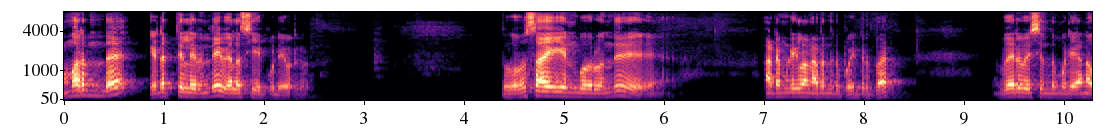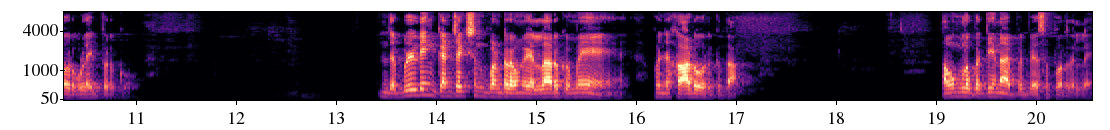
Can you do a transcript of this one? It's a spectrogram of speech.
அமர்ந்த இடத்திலிருந்தே வேலை செய்யக்கூடியவர்கள். இப்போ விவசாயி என்பவர் வந்து ஆட்டோமேட்டிக்கலாக நடந்துட்டு போயிட்டு இருப்பார் வேர்வை சிந்தும்படியான ஒரு உழைப்பு இருக்கும். இந்த பில்டிங் கன்ஸ்ட்ரக்ஷன் பண்ணுறவங்க எல்லாருக்குமே கொஞ்சம் ஹார்ட் ஒர்க்கு தான். அவங்கள பற்றி நான் இப்போ பேச போகிறதில்லை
